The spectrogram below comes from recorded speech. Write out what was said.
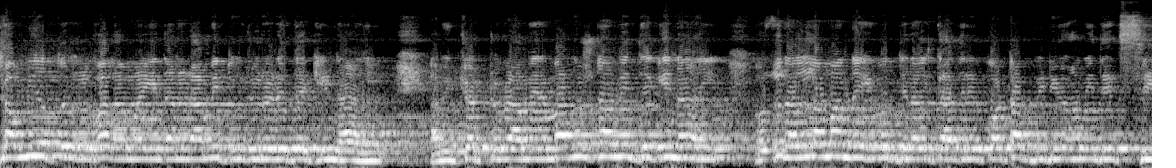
জামিয়াতুল ময়দানের আমি দেখি নাই। আমি চট্টগ্রামের মানুষ আমি দেখি নাই। হুজুর আল কাদের কটা ভিডিও আমি দেখছি।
